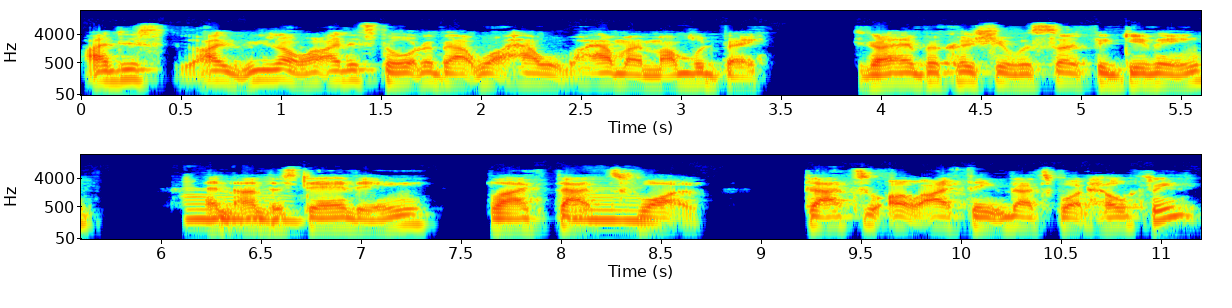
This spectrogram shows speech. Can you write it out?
I just, I you know? I just thought about what how how my mum would be, you know, and because she was so forgiving and Mm. understanding, like that's Mm. what that's oh, I think that's what helped me.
